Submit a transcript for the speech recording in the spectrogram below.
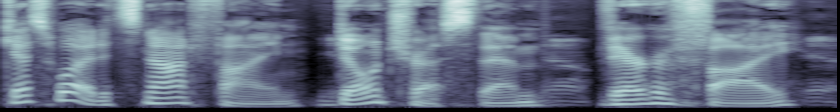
guess what? It's not fine. Yeah. Don't trust them. No. Verify. Yeah.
